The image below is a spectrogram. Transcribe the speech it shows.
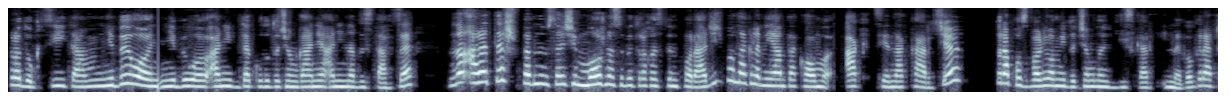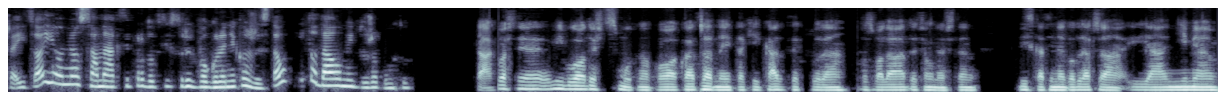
produkcji tam nie było, nie było ani deku do dociągania, ani na wystawce. No ale też w pewnym sensie można sobie trochę z tym poradzić, bo nagle miałam taką akcję na karcie, która pozwoliła mi dociągnąć discard innego gracza. I co? I on miał same akcje produkcji, z których w ogóle nie korzystał i to dało mi dużo punktów. Tak, właśnie mi było dość smutno, bo akurat żadnej takiej karty, która pozwalała dociągnąć ten diskat innego gracza, ja nie miałem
